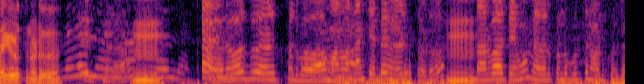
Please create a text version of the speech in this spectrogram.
తెగ ఏడుస్తున్నాడు. ఉమ్, రోజు ఏడుస్తాడు బావా. మనం అన్నని చెప్పి ఏడుస్తాడు. తర్వాత ఏమో మెదలకుండా కూర్చొని ఆడుకుంటాడు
